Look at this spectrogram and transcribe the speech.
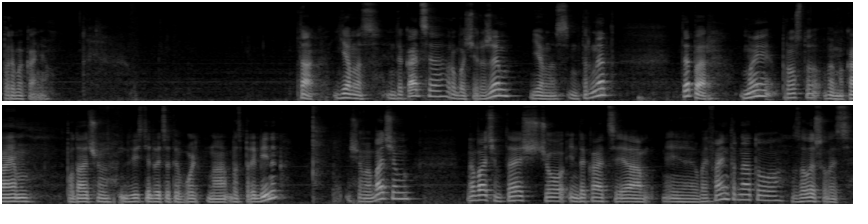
перемикання. Так, є в нас індикація, робочий режим, є в нас інтернет. Тепер ми просто вимикаємо подачу 220 вольт на безперебійник. І що ми бачимо? Ми бачимо те, що індикація е, Wi-Fi інтернету залишилась е,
